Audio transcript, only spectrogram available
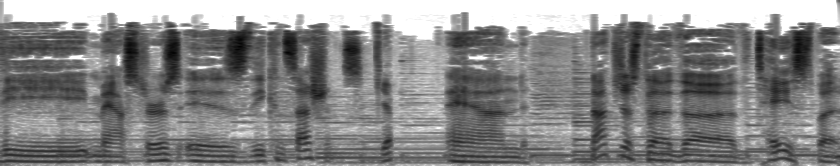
the Masters is the concessions. Yep. And not just the, the, the taste, but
